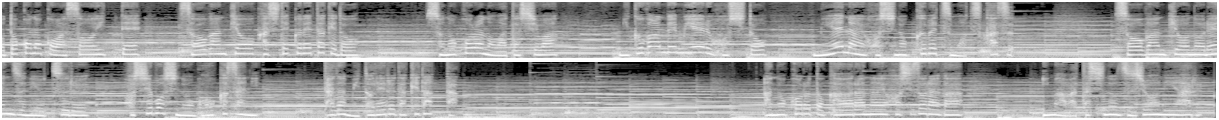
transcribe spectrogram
男の子はそう言って双眼鏡を貸してくれたけどその頃の私は肉眼で見える星と見えない星の区別もつかず双眼鏡のレンズに映る星々の豪華さにただ見とれるだけだった。あの頃と変わらない星空が今私の頭上にある。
